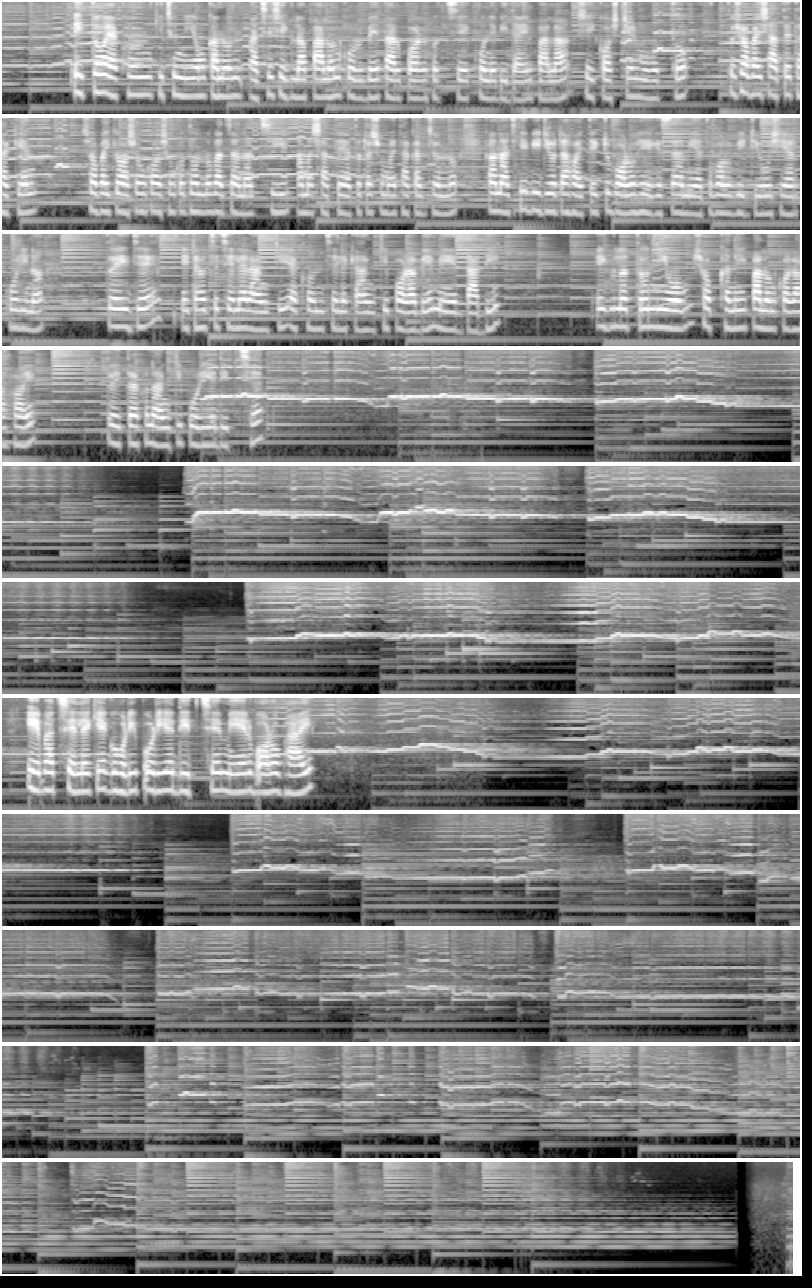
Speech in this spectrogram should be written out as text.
এই তো এখন কিছু নিয়ম কানুন আছে, সেগুলো পালন করবে। তারপর হচ্ছে কোনে বিদায়ের পালা, সেই কষ্টের মুহূর্ত। তো সবাই সাথে থাকেন। সবাইকে অসংখ্য অসংখ্য ধন্যবাদ জানাচ্ছি আমার সাথে এতটা সময় থাকার জন্য। কারণ আজকে ভিডিওটা হয়তো একটু বড় হয়ে গেছে, আমি এত বড় ভিডিও শেয়ার করি না। তো এই যে, এটা হচ্ছে ছেলের আংটি, এখন ছেলেকে আংটি পরাবে মেয়ের দাদি। এগুলো তো নিয়ম, সবখানেই পালন করা হয়। তো এই তো এখন আংটি পরিয়ে দিচ্ছে। এবার ছেলেকে ঘড়ি পরিয়ে দিচ্ছে মেয়ের বড় ভাই।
